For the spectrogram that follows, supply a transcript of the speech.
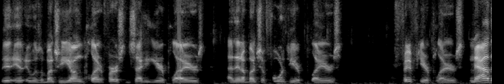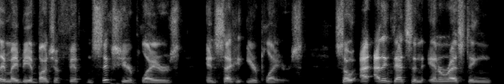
It, it was a bunch of young player, first and second year players, and then a bunch of fourth year players, fifth year players. Now they may be a bunch of fifth and sixth year players and second year players. So I, I think that's an interesting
